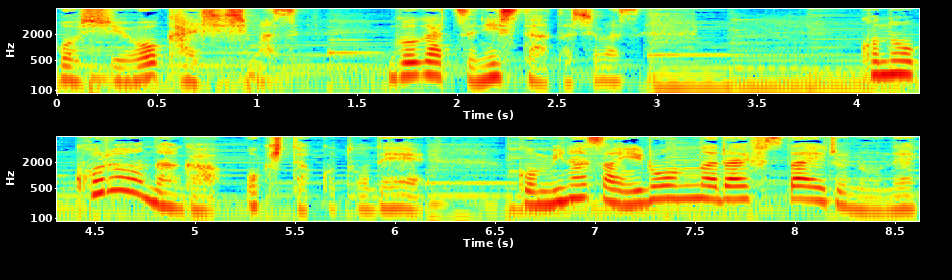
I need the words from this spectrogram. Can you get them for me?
募集を開始します。5月にスタートします。このコロナが起きたことでこう皆さんいろんなライフスタイルのね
